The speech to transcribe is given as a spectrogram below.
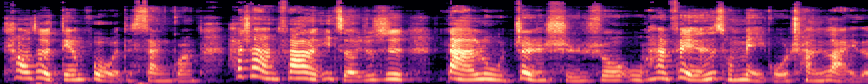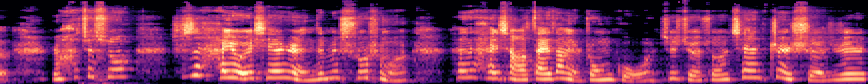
看到这个颠覆我的三观。他居然发了一则，就是大陆证实说武汉肺炎是从美国传来的，然后就说就是还有一些人在那边说什么，他还想要栽赃给中国，就觉得说现在证实了就是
